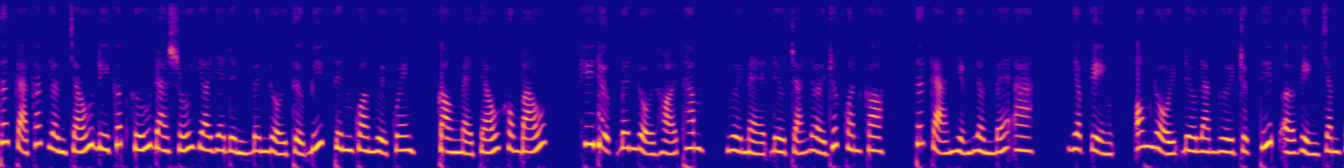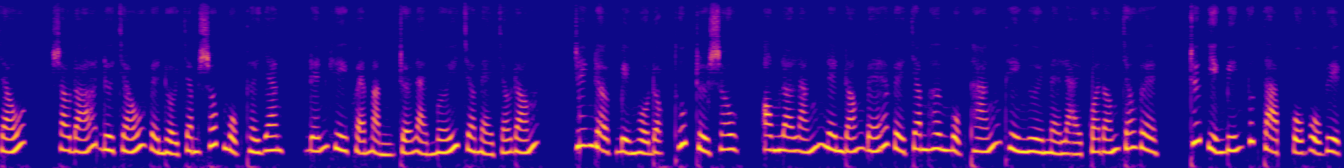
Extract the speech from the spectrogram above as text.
tất cả các lần cháu đi cấp cứu đa số do gia đình bên nội tự biết tin qua người quen, còn mẹ cháu không báo. Khi được bên nội hỏi thăm, người mẹ đều trả lời rất quanh co. Tất cả những lần bé A nhập viện, ông nội đều là người trực tiếp ở viện chăm cháu, sau đó đưa cháu về nội chăm sóc một thời gian, đến khi khỏe mạnh trở lại mới cho mẹ cháu đón. Riêng đợt bị ngộ độc thuốc trừ sâu, ông lo lắng nên đón bé về chăm hơn một tháng thì người mẹ lại qua đón cháu về. Trước diễn biến phức tạp của vụ việc,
